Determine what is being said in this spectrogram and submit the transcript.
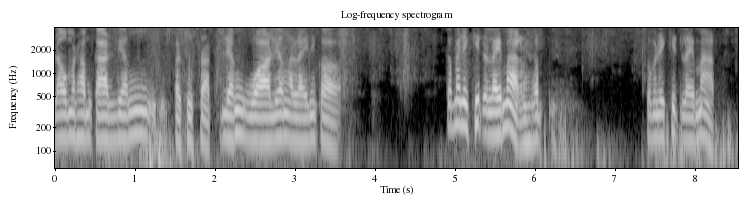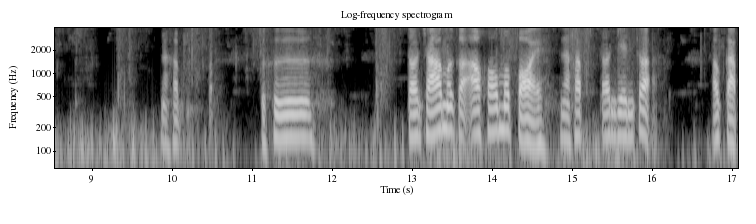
เรามาทำการเลี้ยงปศุสัตว์เลี้ยงวัวเลี้ยงอะไรนี่ก็ ก็ไม่ได้คิดอะไรมากนะครับ ก็ไม่ได้คิดอะไรมากนะครับ ก็คือ ตอนเช้ามันก็เอาเขามาปล่อยนะครับ ตอนเย็นก็เอากลับ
